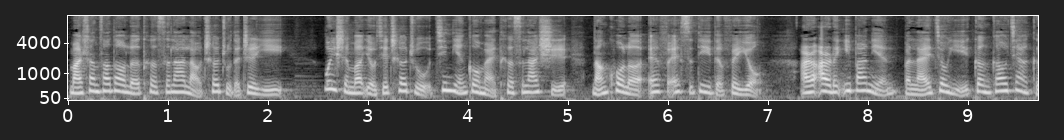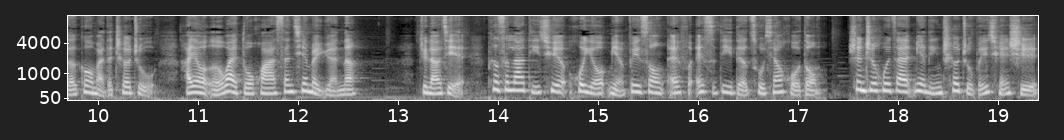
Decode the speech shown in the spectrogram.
马上遭到了特斯拉老车主的质疑：为什么有些车主今年购买特斯拉时囊括了 FSD 的费用？而二零一八年本来就以更高价格购买的车主，还要额外多花三千美元呢。据了解，特斯拉的确会有免费送 FSD 的促销活动，甚至会在面临车主维权时，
